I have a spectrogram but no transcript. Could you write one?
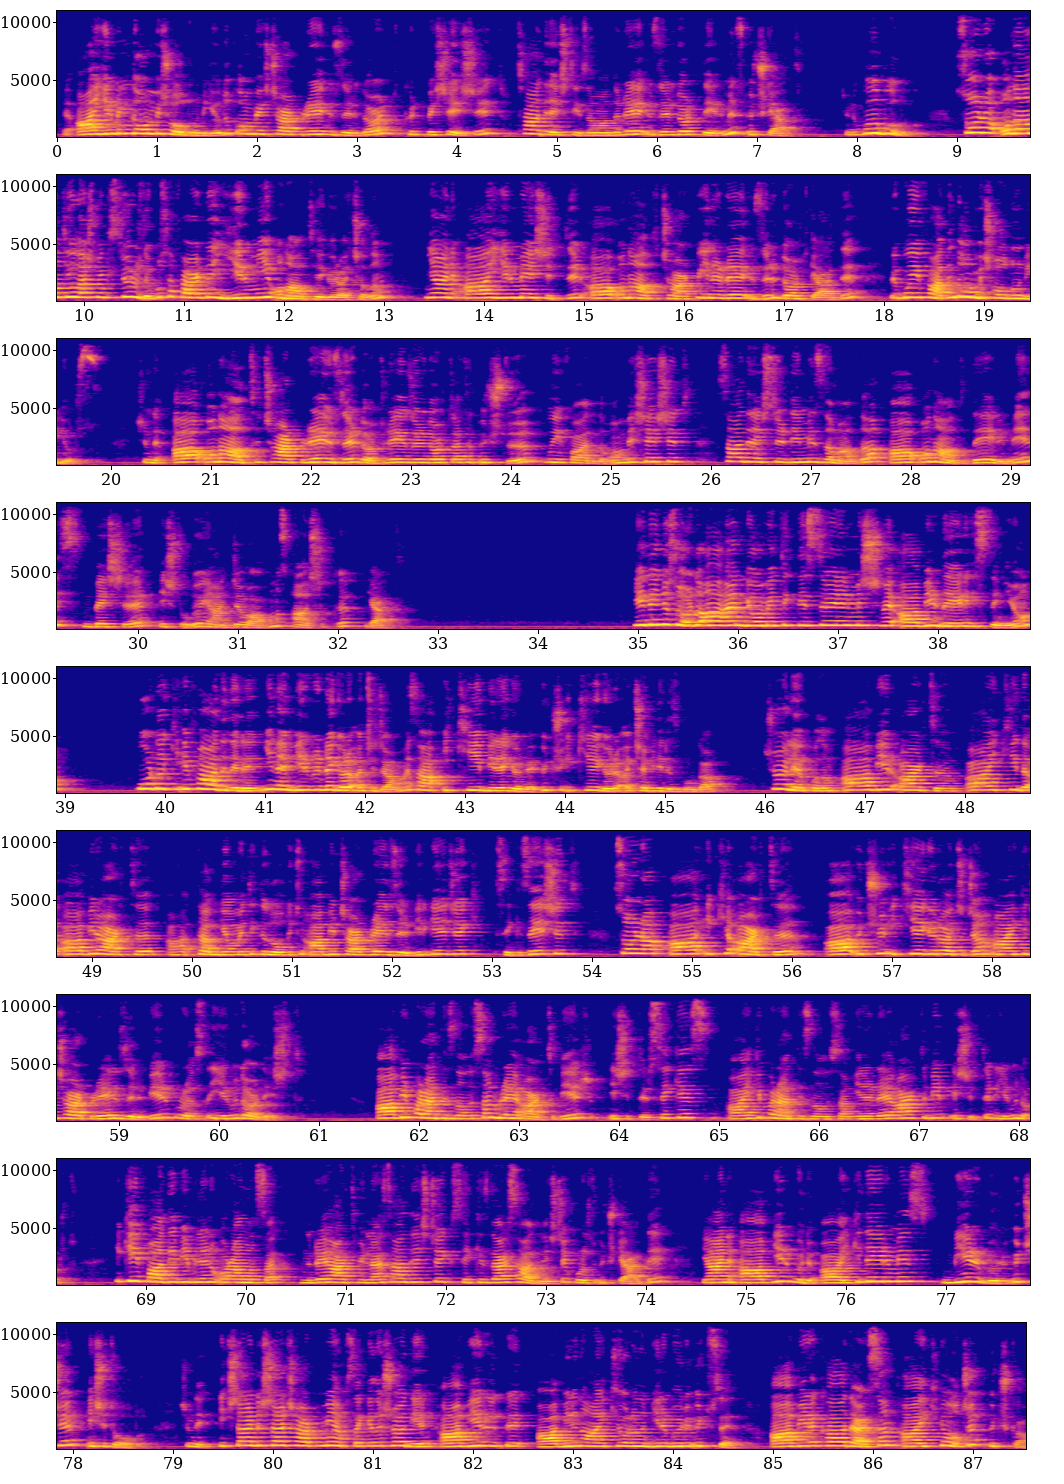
E, A 20'nin de 15 olduğunu biliyorduk. 15 çarpı R üzeri 4 45'e eşit. Sadeleştiği zaman da R üzeri 4 değerimiz 3 geldi. Şimdi bunu bulduk. Sonra 16'ya ulaşmak istiyoruz ya bu sefer de 20'yi 16'ya göre açalım. Yani A 20 eşittir. A 16 çarpı yine R üzeri 4 geldi. Ve bu ifadenin de 15 olduğunu biliyoruz. Şimdi A 16 çarpı R üzeri 4. R üzeri 4 zaten 3'tü. Bu ifade de 15'e eşit. Sadeleştirdiğimiz zaman da A 16 değerimiz 5'e eşit oluyor. Yani cevabımız A şıkkı geldi. Yedinci soruda AN geometrik dizisi verilmiş ve A1 değeri isteniyor. Buradaki ifadeleri yine birbirine göre açacağım. Mesela 2'yi 1'e göre, 3'ü 2'ye göre açabiliriz burada. Şöyle yapalım. A1 artı, A2 de A1 artı, tabi geometrik de olduğu için A1 çarpı R üzeri 1 gelecek. 8'e eşit. Sonra A2 artı, A3'ü 2'ye göre açacağım. A2 çarpı R üzeri 1, burası da 24'e eşit. A1 parantezine alırsam R artı 1 eşittir 8. A2 parantezine alırsam yine R artı 1 eşittir 24. İki ifadeyi birbirlerine oranlasak R artı 1'ler sadeleşecek, 8'ler sadeleşecek. Burası 3 geldi. Yani A1 bölü A2 değerimiz 1 bölü 3'e eşit oldu. Şimdi içler dışlar çarpımı yapsak ya da şöyle diyelim A1 A1'in A2 oranı 1 bölü 3 ise A1'e K dersen A2 ne olacak? 3K.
